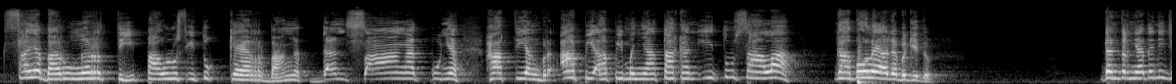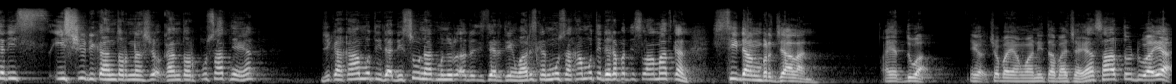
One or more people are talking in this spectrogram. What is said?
saya baru ngerti Paulus itu care banget dan sangat punya hati yang berapi-api menyatakan itu salah. Gak boleh ada begitu. Dan ternyata ini jadi isu di kantor nasional, kantor pusatnya ya. Jika kamu tidak disunat menurut adat istiadat yang wariskan Musa, kamu tidak dapat diselamatkan. Sidang berjalan. Ayat 2. Yuk coba yang wanita baca ya. Satu, dua ya.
